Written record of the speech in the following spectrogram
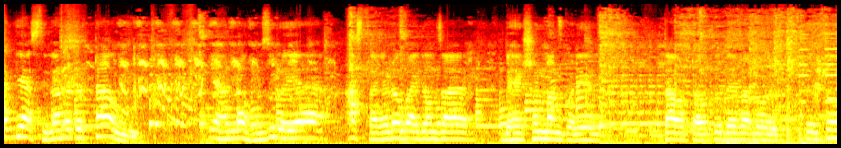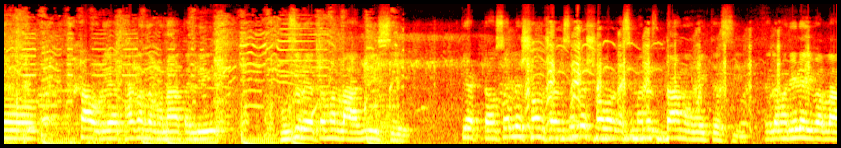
আগে আসছিলাম একটা টাউন এ হাল্লা হুজুর হইয়া রাস্তাঘাটেও বাইরন যায়, দেহে সম্মান করে দাওয়াটাও তো দেয় ভালো কিন্তু টাউরিয়া থাকা যাব না তাহলে হুজুরে তো আমার লাভই হয়েছে পেটটাও চলে সংসার চলে, সবার কাছে মানে দামও হইতেছি তাহলে আমার এটাই বলা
